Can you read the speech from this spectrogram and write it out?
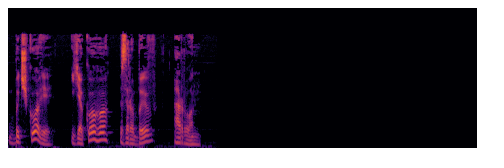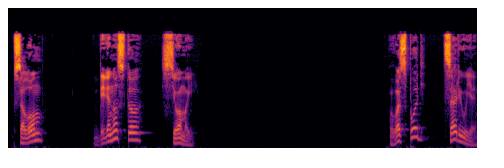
бичкові, якого зробив Арон. Псалом 97 Господь царює,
